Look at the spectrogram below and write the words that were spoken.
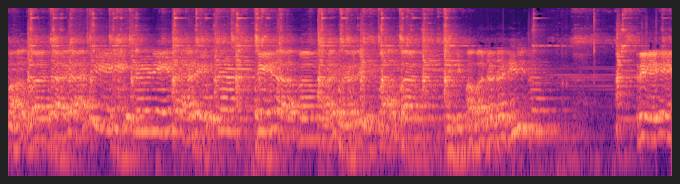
Bhagavad Tres.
